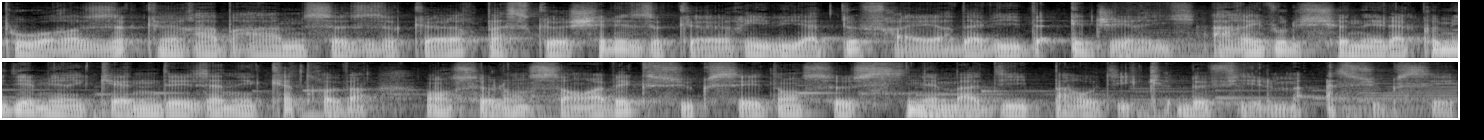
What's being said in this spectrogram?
pour Zucker Abrams Zucker parce que chez les Zucker il y a deux frères, David et Jerry, a révolutionné la comédie américaine des années 80 en se lançant avec succès dans ce cinéma dit parodique de films à succès.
